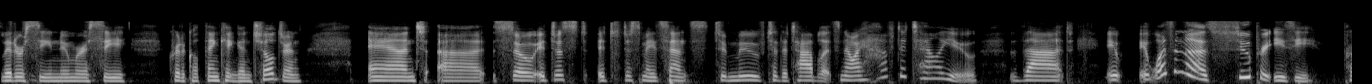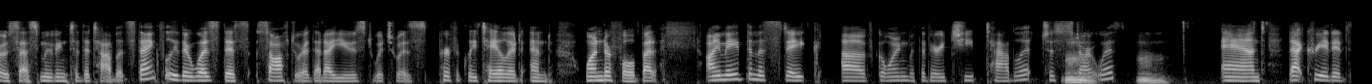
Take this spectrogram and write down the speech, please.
literacy, numeracy, critical thinking in children. And uh, so it just it just made sense to move to the tablets. Now I have to tell you that it it wasn't a super easy process moving to the tablets. Thankfully, there was this software that I used, which was perfectly tailored and wonderful. But I made the mistake of going with a very cheap tablet to start mm. with. Mm. And that created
